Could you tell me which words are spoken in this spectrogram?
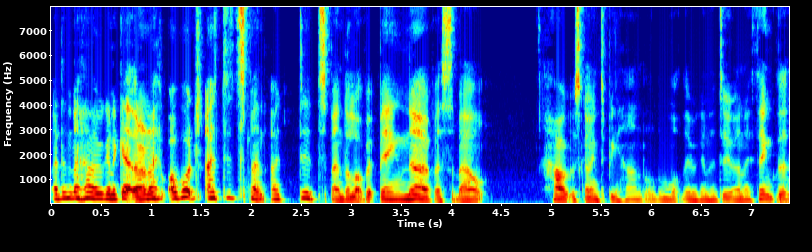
I didn't know how they were going to get there, and I, I watched. I did spend. I did spend a lot of it being nervous about how it was going to be handled and what they were going to do. And I think that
